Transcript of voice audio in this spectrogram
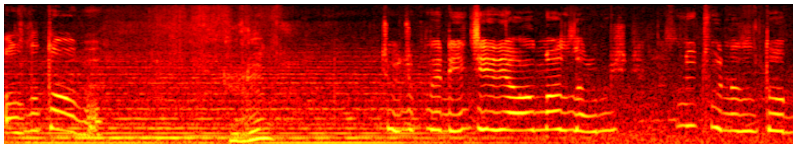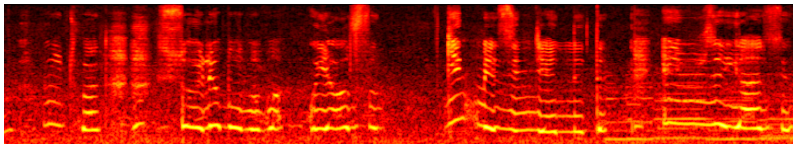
Azat abi, Gülüm. çocukları içeriye almazlarmış. Lütfen Azat abi, lütfen. Söyle babama, uyansın. Gitmesin cennete. Evimize gelsin.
